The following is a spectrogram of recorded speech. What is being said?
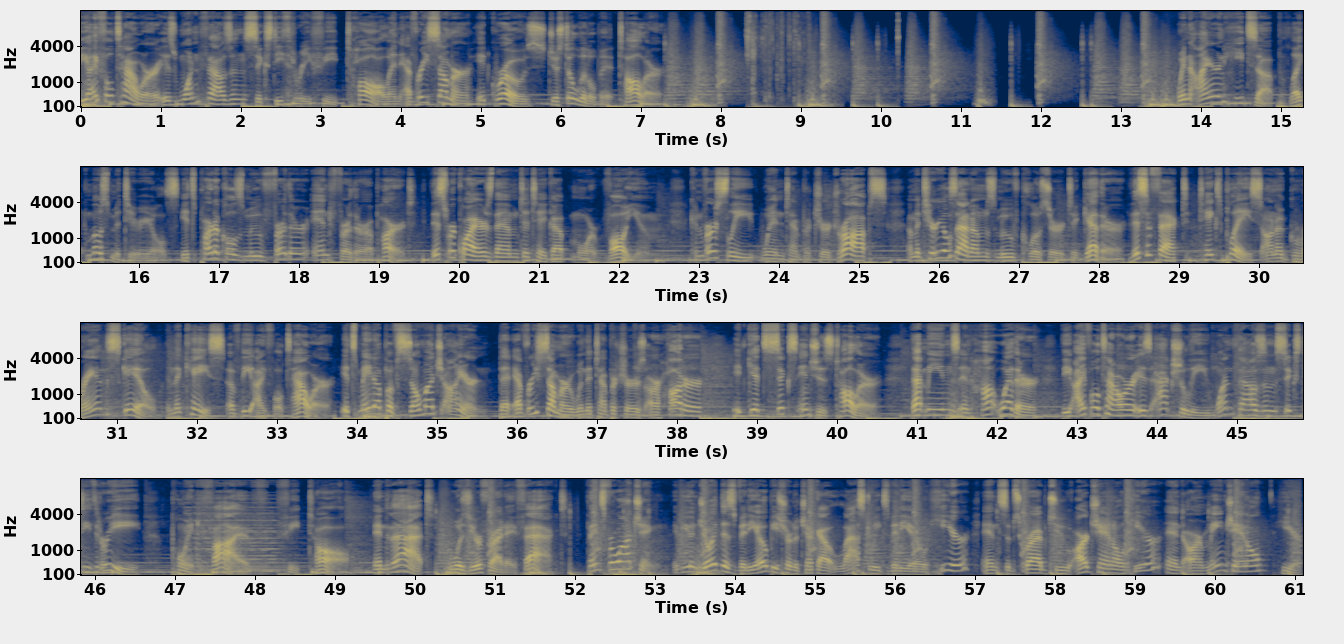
The Eiffel Tower is 1,063 feet tall, and every summer it grows just a little bit taller. When iron heats up, like most materials, its particles move further and further apart. This requires them to take up more volume. Conversely, when temperature drops, a material's atoms move closer together. This effect takes place on a grand scale in the case of the Eiffel Tower. It's made up of so much iron that every summer when the temperatures are hotter, it gets 6 inches taller. That means in hot weather, the Eiffel Tower is actually 1,063.5 feet tall. And that was your Friday Fact. Thanks for watching. If you enjoyed this video, be sure to check out last week's video here and subscribe to our channel here and our main channel here.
